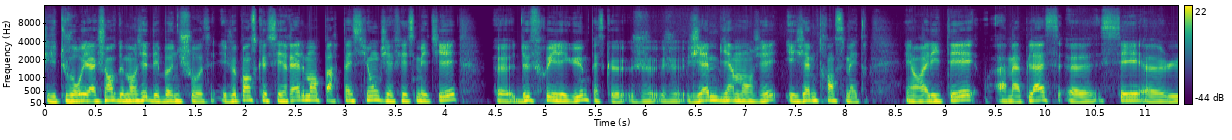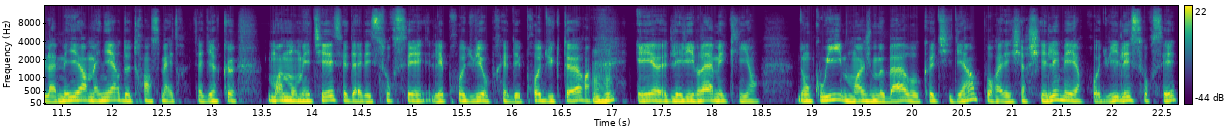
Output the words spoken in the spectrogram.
j'ai toujours eu la chance de manger des bonnes choses. Et je pense que c'est réellement par passion que j'ai fait ce métier euh, de fruits et légumes parce que j'aime bien manger et j'aime transmettre. Et en réalité, à ma place, euh, c'est euh, la meilleure manière de transmettre. C'est-à-dire que moi, mon métier, c'est d'aller sourcer les produits auprès des producteurs mhm. et de les livrer à mes clients. Donc oui, moi, je me bats au quotidien pour aller chercher les meilleurs produits, les sourcer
